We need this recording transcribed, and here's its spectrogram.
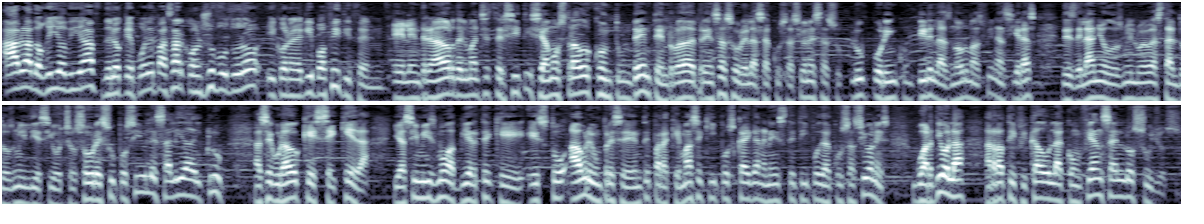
ha hablado Guillo Díaz de lo que puede pasar con su futuro y con el equipo Citizen. El entrenador del Manchester City se ha mostrado contundente en rueda de prensa sobre las acusaciones a su club por incumplir las normas financieras desde el año 2009 hasta el 2018. Sobre su posible salida del club, ha asegurado que se queda y asimismo advierte que esto abre un precedente para que más equipos caigan en este tipo de acusaciones. Guardiola ha ratificado la confianza en los suyos.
